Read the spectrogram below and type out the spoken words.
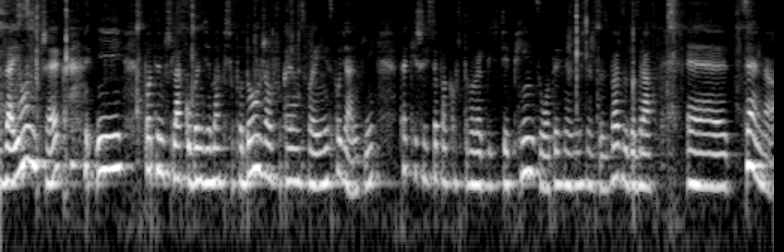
zajączek i po tym szlaku będzie Maksiu podążał, szukając swojej niespodzianki. Taki sześciopak kosztował, jak widzicie, 5 zł, więc myślę, że to jest bardzo dobra e, cena.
